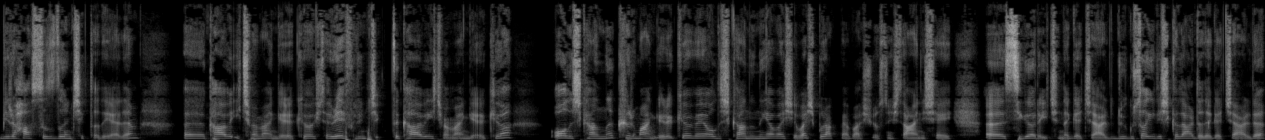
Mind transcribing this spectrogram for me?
bir rahatsızlığın çıktı diyelim. Kahve içmemen gerekiyor. İşte reflün çıktı kahve içmemen gerekiyor. O alışkanlığı kırman gerekiyor ve alışkanlığını yavaş yavaş bırakmaya başlıyorsun. İşte aynı şey e, sigara içinde geçerli, duygusal ilişkilerde de geçerli.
